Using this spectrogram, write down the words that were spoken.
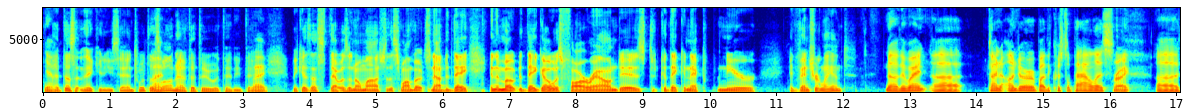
Yeah. that doesn't make any sense. What does Right. swan have to do with anything? Right. Because that's that was an homage to the swan boats. Now, did they in the moat? Did they go as far around as could they connect near Adventureland? No, they went uh, kind of under by the Crystal Palace Right. uh,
